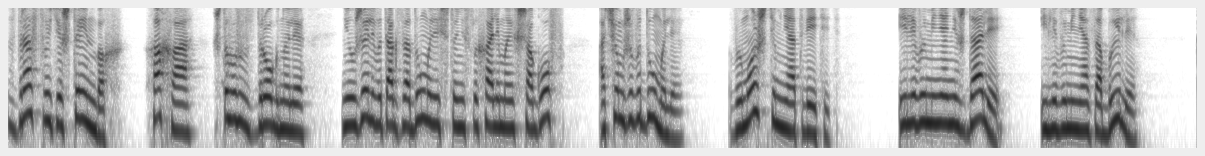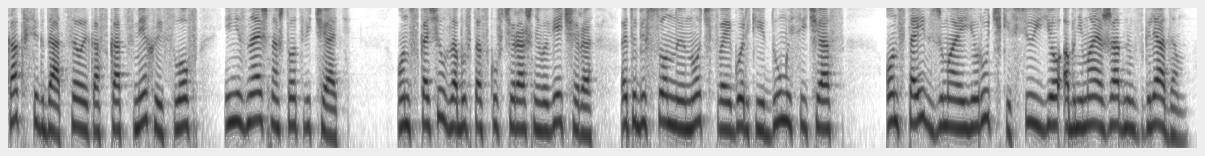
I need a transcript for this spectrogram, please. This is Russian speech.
«Здравствуйте, Штейнбах! Ха-ха! Что вы вздрогнули? Неужели вы так задумались, что не слыхали моих шагов? О чем же вы думали? Вы можете мне ответить? Или вы меня не ждали? Или вы меня забыли?» Как всегда, целый каскад смеха и слов, и не знаешь, на что отвечать. Он вскочил, забыв тоску вчерашнего вечера, эту бессонную ночь, свои горькие думы сейчас. Он стоит, сжимая ее ручки, всю ее обнимая жадным взглядом.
